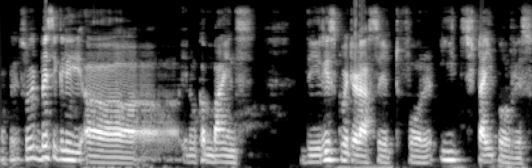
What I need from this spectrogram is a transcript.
Okay, so it basically uh, you know combines the risk-weighted asset for each type of risk,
